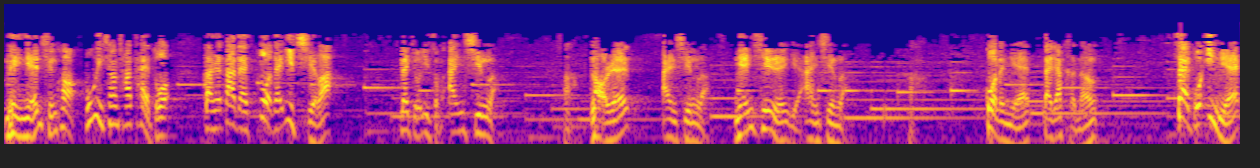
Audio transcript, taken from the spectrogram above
每年情况不会相差太多，但是大家坐在一起了，那就一种安心了啊，老人安心了，年轻人也安心了啊。过了年，大家可能再过一年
